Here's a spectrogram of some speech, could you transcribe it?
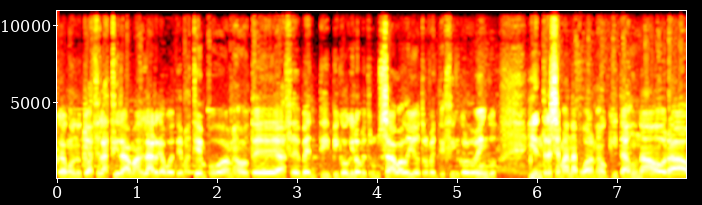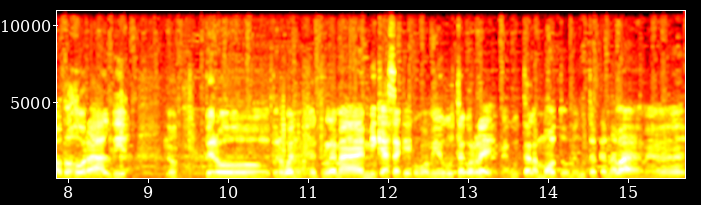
cuando tú haces las tiradas más largas, porque tienes más tiempo, a lo mejor te haces 20 y pico kilómetros un sábado y otros 25 el domingo. Y entre semanas, pues a lo mejor quitas una hora o dos horas al día. ¿No? Pero, pero bueno, el problema en mi casa es que como a mí me gusta correr, me gustan las motos, me gusta el carnaval, me-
